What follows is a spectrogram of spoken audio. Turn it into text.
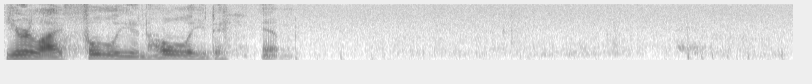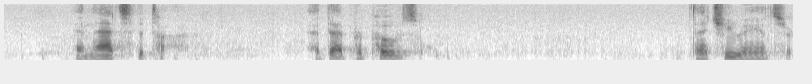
your life fully and wholly to him. And that's the time, at that proposal, that you answer.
